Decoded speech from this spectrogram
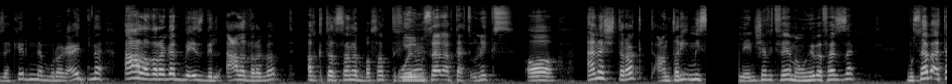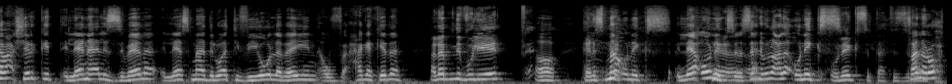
ذاكرنا مراجعتنا. أعلى درجات بإذن الله أعلى درجات. أكتر سنة اتبسطت فيها. والمسابقة بتاعت Onyx آه. أنا اشتركت عن طريق ميس لأن شافت فيا موهبة فذة. مسابقة تبع شركة اللي هي نقل الزبالة اللي هي اسمها دلوقتي Veolia باين أو في حاجة كده. أنا ابن فوليت آه كان اسمها Onyx اللي هي Onyx بس إحنا بنقول عليها Onyx Onyx بتاعت الزبالة. فأنا رحت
